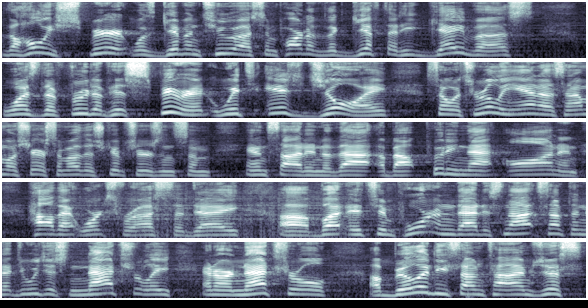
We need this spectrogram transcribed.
the Holy Spirit was given to us, and part of the gift that He gave us was the fruit of His Spirit, which is joy. So it's really in us, and I'm going to share some other scriptures and some insight into that about putting that on and how that works for us today. Uh, but it's important that it's not something that we just naturally, and our natural ability sometimes just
